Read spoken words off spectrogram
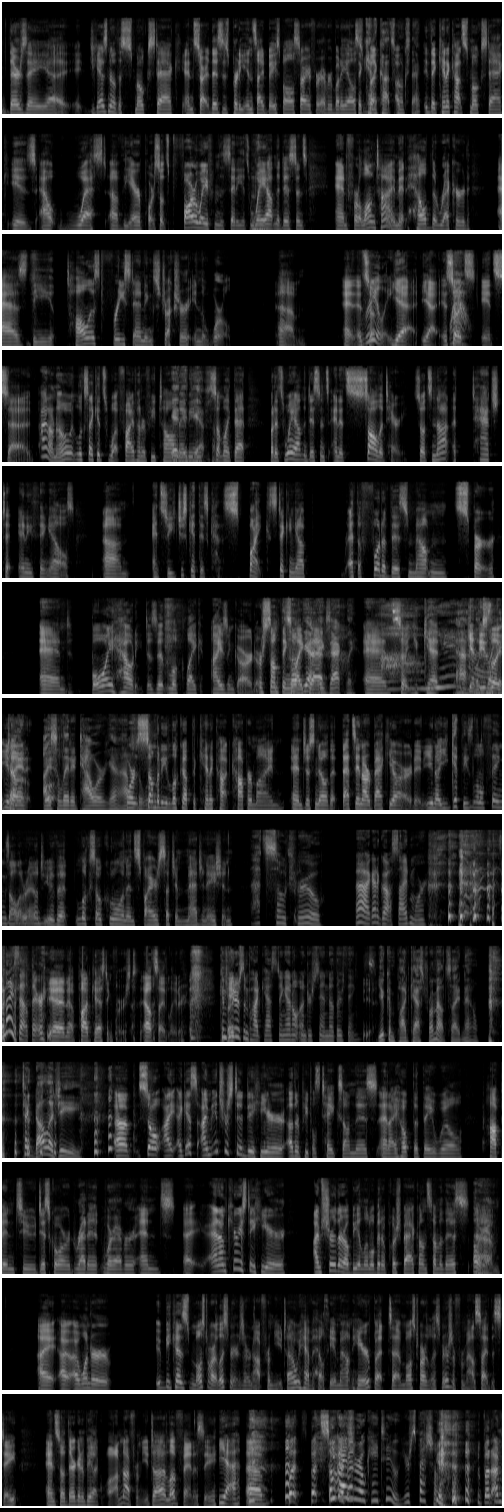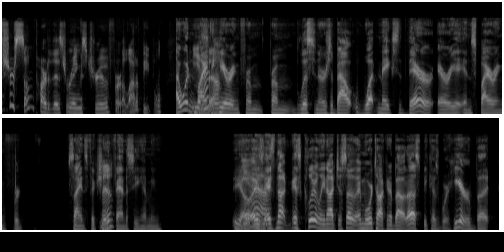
Yeah. There's a. Uh, do you guys know the smokestack? And sorry, this is pretty inside baseball. Sorry for everybody else. The Kennecott smokestack. the Kennecott smokestack is out west of the airport, so it's far away from the city. It's way out in the distance, and for a long time, it held the record as the tallest freestanding structure in the world. Um, and, and so- Really? yeah, yeah. So Wow. it's it's uh, I don't know. It looks like it's what 500 feet tall, It- it- maybe yeah, something. something. like that. But it's way out in the distance, and it's solitary, so it's not attached to anything else. Um, and so you just get this kind of spike sticking up at the foot of this mountain spur, and boy howdy, does it look like Isengard or something So, like yeah, that. exactly. And so you get Yeah, get these looks like like, a you know, giant isolated tower. Yeah, or somebody look up the Kennecott copper mine and just know that that's in our backyard. And you know, you get these little things all around you that look so cool and inspires such imagination. That's so true. Ah, I got to go outside more. it's nice out there. Yeah, no, podcasting first, outside later. Computers and podcasting. I don't understand other things. You can podcast from outside now. Technology. uh, so I, I guess I'm interested to hear other people's takes on this, and I hope that they will hop into Discord, Reddit, wherever, and uh, and I'm curious to hear. I'm sure there'll be a little bit of pushback on some of this. Oh, yeah. I, I I wonder because most of our listeners are not from Utah. We have a healthy amount here, but uh, most of our listeners are from outside the state, and so they're going to be like, "Well, I'm not from Utah. I love fantasy." Yeah. Um, but but some you guys bet- are okay too. You're special. but I'm sure some part of this rings true for a lot of people. I wouldn't Yeah. mind So- hearing from from listeners about what makes their area inspiring for science fiction Yeah. and fantasy. I mean, you know, Yeah. it's, it's not it's clearly not just us. I mean, we're talking about us because we're here, but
